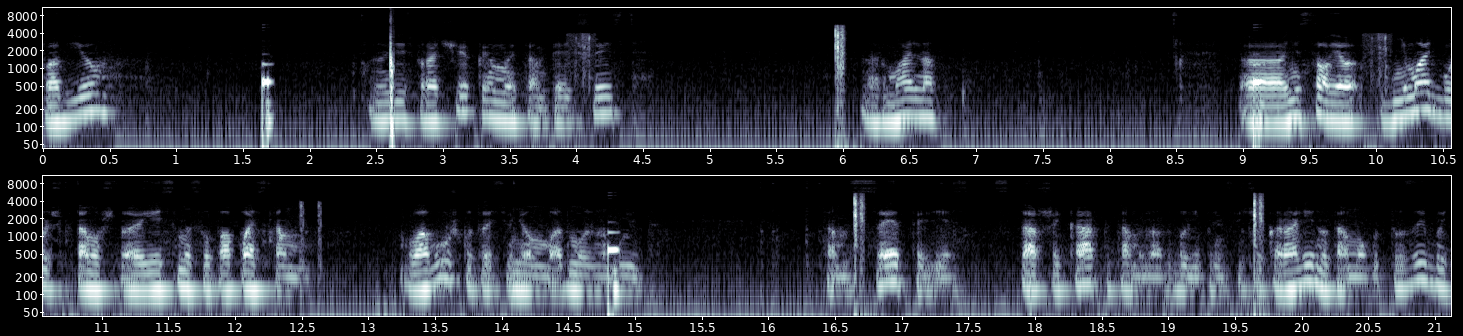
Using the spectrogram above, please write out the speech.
Подъем. Ну, здесь прочекаем мы, там 5-6. Нормально. Э, не стал я поднимать больше, потому что есть смысл попасть там ловушку, то есть в нем, возможно, будет там сет или старшей карты, там у нас были, в принципе, еще короли, но там могут тузы быть.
